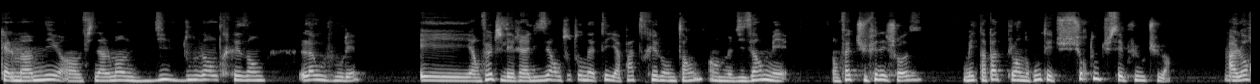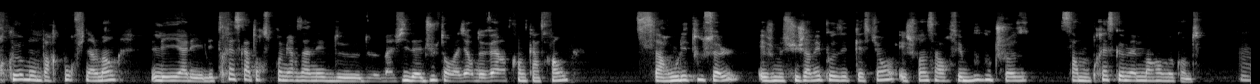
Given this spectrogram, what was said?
qu'elle m'a amené en finalement 10, 12 ans, 13 ans là où je voulais. Et en fait je l'ai réalisé en toute honnêteté il y a pas très longtemps en me disant mais en fait tu fais des choses mais t'as pas de plan de route et tu, surtout tu sais plus où tu vas. Mm. Alors que mon parcours, finalement, les, allez, les 13-14 premières années de, de ma vie d'adulte, on va dire de 20 à 34 ans, ça roulait tout seul et je me suis jamais posé de questions et je pense avoir fait beaucoup de choses sans presque même m'en rendre compte. Mm.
